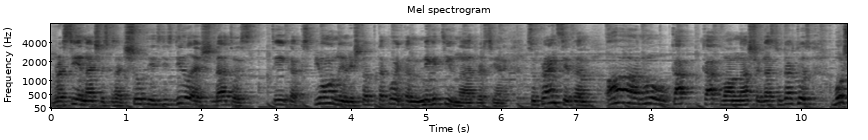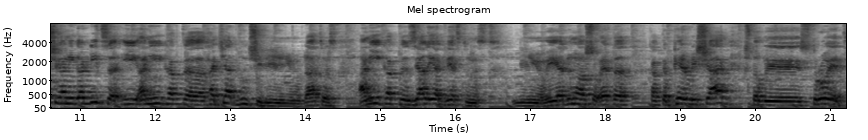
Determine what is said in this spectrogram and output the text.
в России начали сказать, что ты здесь делаешь, да, то есть ты как шпион или что-то такое там негативное от россиян. С украинцы там, а, ну, как, как вам наше государство? То есть больше они гордятся, и они как-то хотят лучше для нее, да, то есть они как-то взяли ответственность для нее. И я думал, что это как-то первый шаг, чтобы строить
